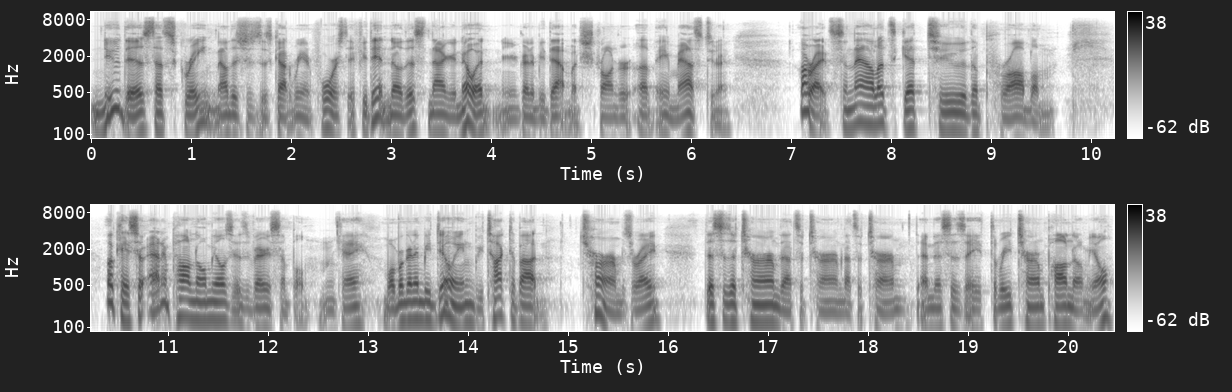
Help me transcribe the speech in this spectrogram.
knew this, that's great. Now this just got reinforced. If you didn't know this, now you know it, and you're going to be that much stronger of a math student. All right, so now let's get to the problem. Okay, so adding polynomials is very simple, okay? What we're going to be doing, we talked about terms, right? This is a term, that's a term, that's a term, and this is a three-term polynomial,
